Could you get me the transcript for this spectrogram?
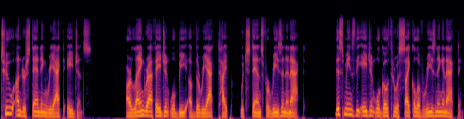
2. Understanding ReAct agents. Our LangGraph agent will be of the ReAct type, which stands for reason and act. This means the agent will go through a cycle of reasoning and acting.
